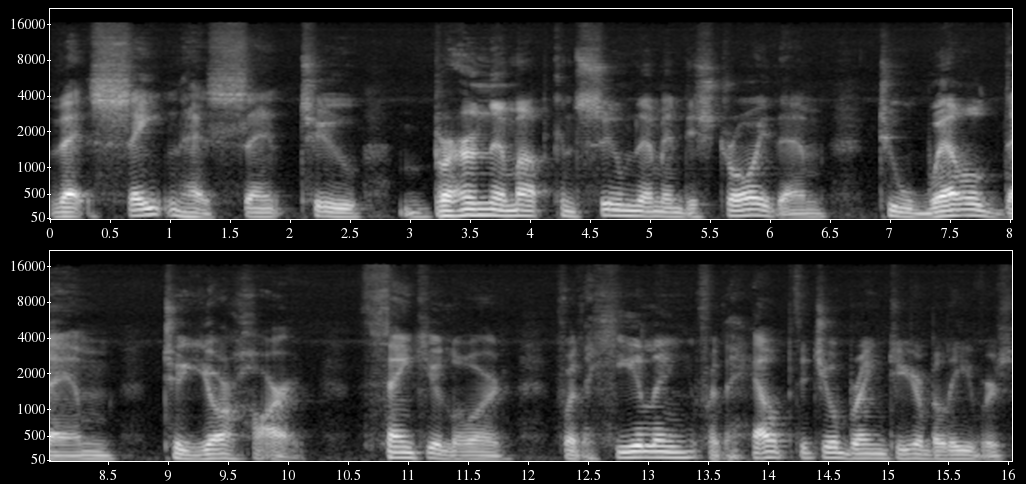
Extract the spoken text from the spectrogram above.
that Satan has sent to burn them up, consume them, and destroy them, to weld them to your heart. Thank you, Lord, for the healing, for the help that you'll bring to your believers.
